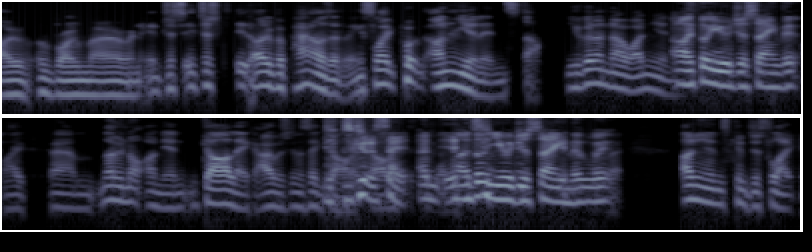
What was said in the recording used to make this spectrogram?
aroma and it just it just it overpowers everything it's like putting onion in stuff you're gonna know onion Oh, I thought you were just saying that. like um no not onion garlic i was gonna say garlic. I was going to say garlic. um, I thought you were just saying that we. Onions can just like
